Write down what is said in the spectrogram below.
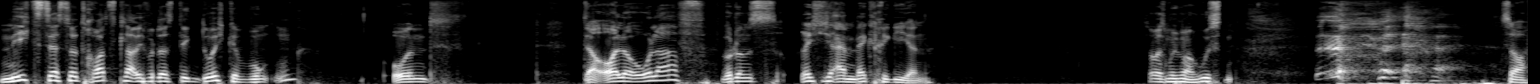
Nichtsdestotrotz, glaube ich, wird das Ding durchgewunken und der Olle Olaf wird uns richtig einen wegregieren. So, jetzt muss ich mal husten. So.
